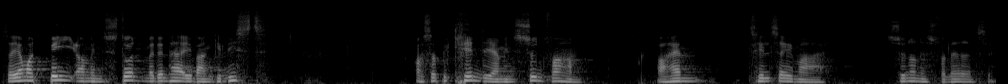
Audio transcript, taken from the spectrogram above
Så jeg måtte bede om en stund med den her evangelist, og så bekendte jeg min synd for ham, og han tilsagde mig syndernes forladelse.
